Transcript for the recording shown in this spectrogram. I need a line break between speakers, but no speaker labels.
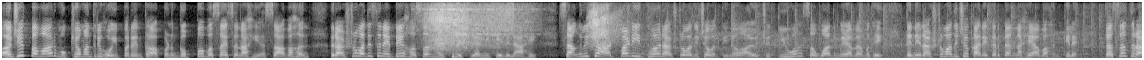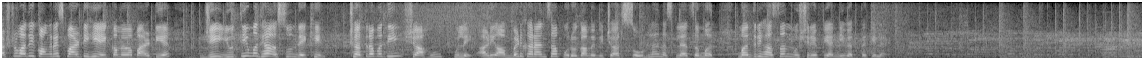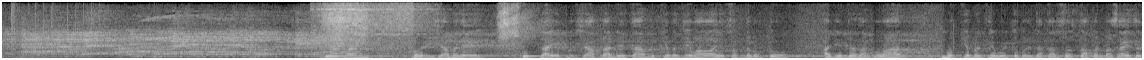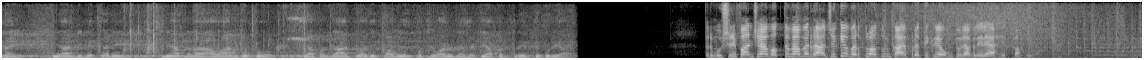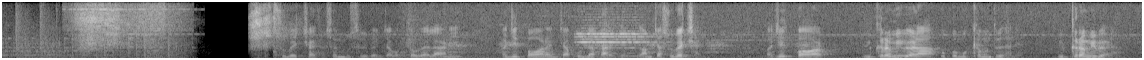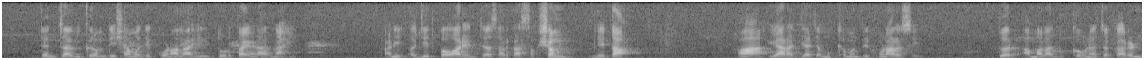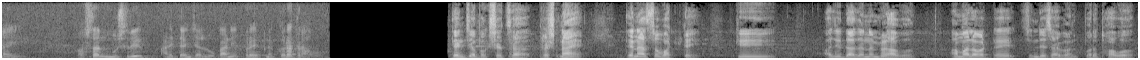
अजित पवार मुख्यमंत्री होईपर्यंत आपण गप्प बसायचं नाही असं आवाहन राष्ट्रवादीचे नेते हसन मुश्रीफ यांनी केलेलं आहे. सांगलीच्या आटपाडी इथं राष्ट्रवादीच्या वतीनं आयोजित युवा संवाद मेळाव्यामध्ये त्यांनी राष्ट्रवादीच्या कार्यकर्त्यांना हे आवाहन केलंय. तसंच राष्ट्रवादी काँग्रेस पार्टी ही एकमेव पार्टी आहे जी युतीमध्ये असून देखील छत्रपती शाहू फुले आणि आंबेडकरांचा पुरोगामी विचार सोडला नसल्याचं मत मंत्री हसन मुश्रीफ यांनी व्यक्त केलंय.
की आपण भविष्यामध्ये कुठलाही पक्ष आपला नेता मुख्यमंत्री व्हावा हे स्वप्न बघतो. अजितदादा पवार मुख्यमंत्री होईल तोपर्यंत आता स्वस्त आपण बसायचं नाही. या निमित्ताने मी आपल्याला आवाहन करतो की आपण राष्ट्रवादी काँग्रेस पक्ष वाढवण्यासाठी आपण प्रयत्न करूया.
तर मुश्रीफांच्या या वक्तव्यावर राजकीय वर्तुळातून काय प्रतिक्रिया उमटू लागलेल्या आहेत पाहूया.
शुभेच्छा आहेत हसन मुश्रीफ यांच्या वक्तव्याला आणि अजित पवारांच्या पुढल्या कारकिर्दीला आमच्या शुभेच्छा आहेत. अजित पवार विक्रमी वेळा उपमुख्यमंत्री झाले. विक्रमी वेळा. त्यांचा विक्रम देशामध्ये कोणालाही तोडता येणार नाही. आणि अजित पवार यांच्यासारखा सक्षम नेता हा या राज्याचा मुख्यमंत्री होणार असेल तर आम्हाला दुःख होण्याचं कारण नाही. हसन मुश्रीफ आणि त्यांच्या लोकांनी प्रयत्न करत राहावं.
त्यांच्या पक्षाचा प्रश्न आहे. त्यांना असं वाटतंय की अजितदादांना मिळावं. आम्हाला वाटतंय शिंदेसाहेबांना परत व्हावं.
